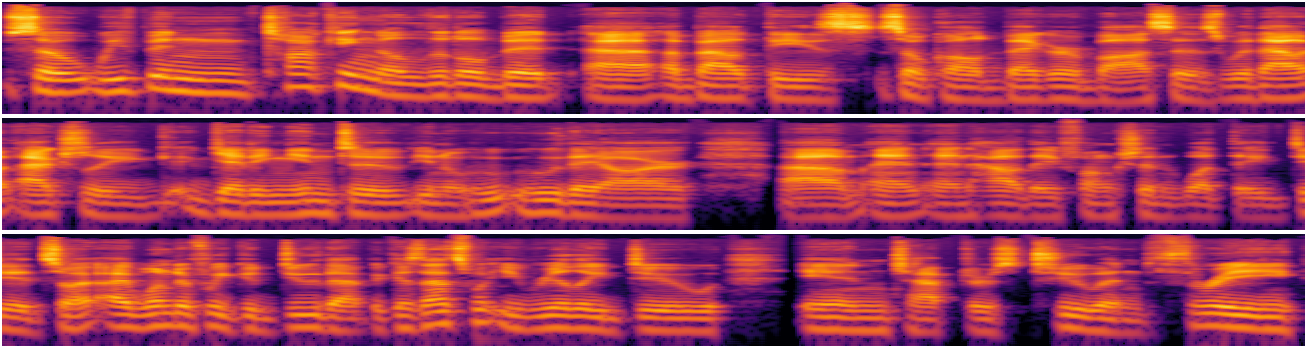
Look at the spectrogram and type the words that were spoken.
so we've been talking a little bit uh, about these so-called beggar bosses without actually getting into you know who, who they are um, and and how they function, what they did. So I, I wonder if we could do that because that's what you really do in chapters two and three.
